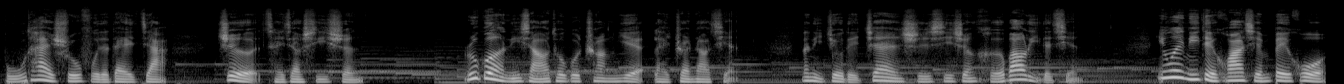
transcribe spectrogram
不太舒服的代价，这才叫牺牲。如果你想要透过创业来赚到钱，那你就得暂时牺牲荷包里的钱，因为你得花钱备货、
